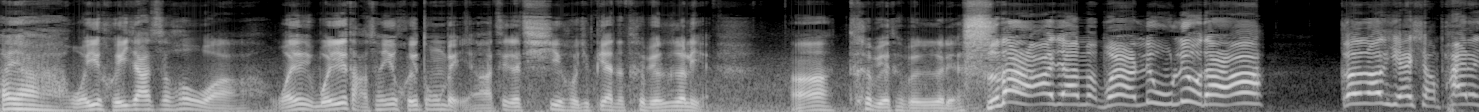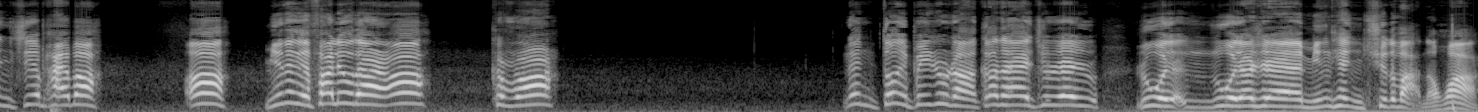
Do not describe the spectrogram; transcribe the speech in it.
哎呀，我一回家之后啊，我也我也打算一回东北啊，这个气候就变得特别恶劣，啊，特别特别恶劣。十袋啊，家人们，不是六六袋啊。刚才老铁想拍的，你直接拍吧，啊，明天给发六袋啊，客服。那你都得备注上，刚才就是。如果如果要是明天你去的晚的话，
